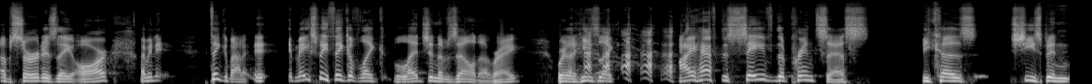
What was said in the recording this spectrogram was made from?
absurd as they are. I mean, it, think about it. it. It makes me think of like Legend of Zelda, right? Where he's like, I have to save the princess because she's been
